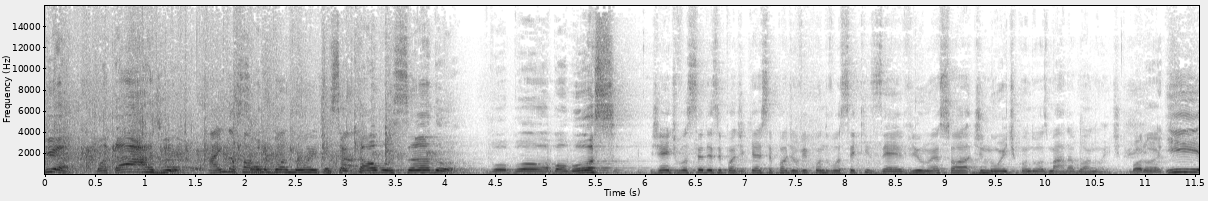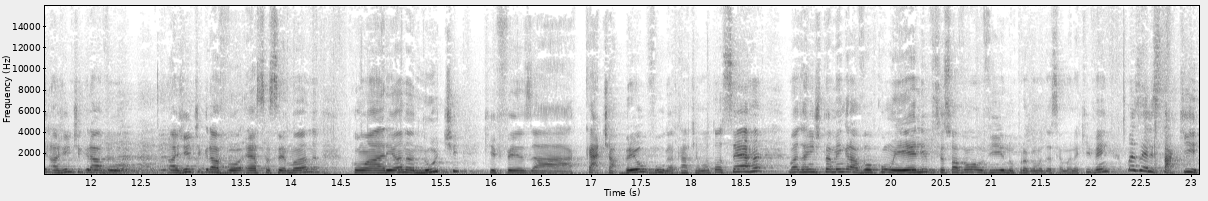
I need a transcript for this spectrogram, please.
dia, boa tarde. Ainda falando boa noite, Você que tá almoçando, bo- bo- bom almoço. Gente, você desse podcast, você pode ouvir quando você quiser, viu? Não é só de noite, quando o Osmar dá boa noite. Boa noite. E a gente gravou, a gente gravou essa semana com a Ariana Nucci, que fez a Kátia Abreu, vulga Kátia Motosserra, mas a gente também gravou com ele, vocês só vão ouvir no programa da semana que vem, mas ele está aqui,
